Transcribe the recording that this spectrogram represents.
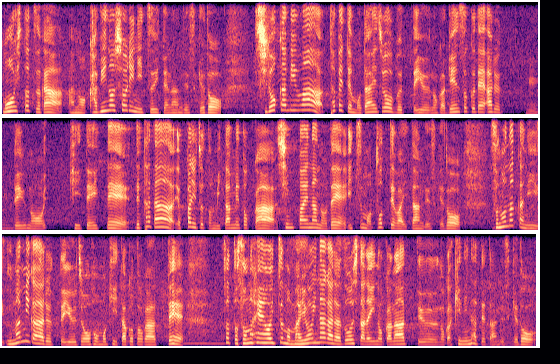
もう一つがあのカビの処理についてなんですけど白カビは食べても大丈夫っていうのが原則であるうんっていうのを聞いていてでただやっぱりちょっと見た目とか心配なのでいつも取ってはいたんですけどその中にうまみがあるっていう情報も聞いたことがあってちょっとその辺をいつも迷いながらどうしたらいいのかなっていうのが気になってたんですけど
